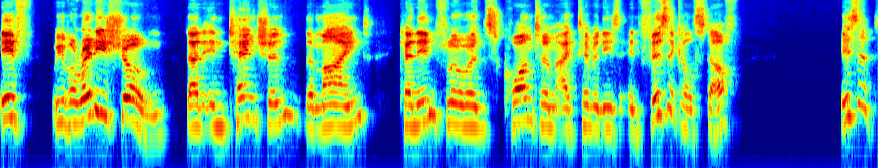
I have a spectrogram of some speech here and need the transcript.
if we've already shown that intention, the mind, can influence quantum activities in physical stuff, is it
